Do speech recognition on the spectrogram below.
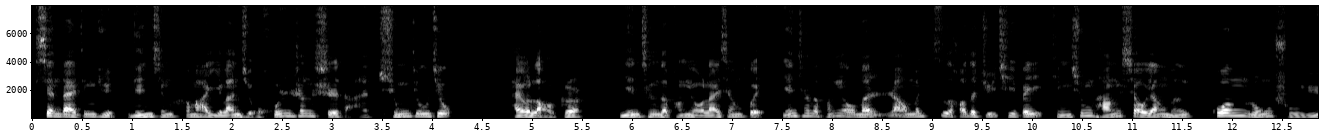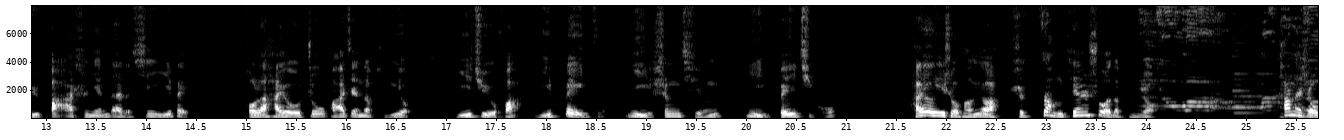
现代京剧《临行喝妈一碗酒，浑身是胆雄赳赳》，还有老歌《年轻的朋友来相会》，年轻的朋友们，让我们自豪的举起杯，挺胸膛，笑阳门，光荣属于八十年代的新一辈。后来还有周华健的朋友，一句话，一辈子，一生情，一杯酒。还有一首朋友啊，是臧天朔的朋友。他那首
